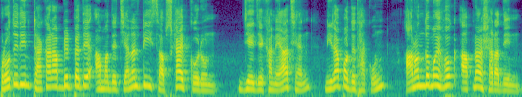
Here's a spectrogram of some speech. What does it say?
প্রতিদিন টাকার আপডেট পেতে আমাদের চ্যানেলটি সাবস্ক্রাইব করুন। যে যেখানে আছেন, নিরাপদে থাকুন। আনন্দময় হোক আপনার সারাদিন।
